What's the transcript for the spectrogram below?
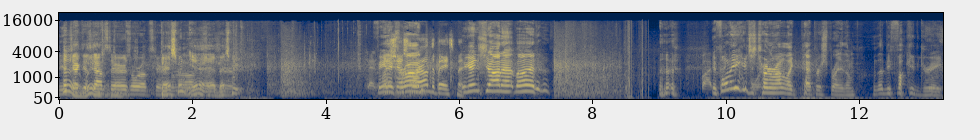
The Oh, objective's weird. downstairs or upstairs. I'm Basement? not Yeah, 100% sure. basement. Phoenix, Let's just run! around the basement. You're getting shot at, bud. If only you could just turn around and like pepper spray them. That'd be fucking great.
